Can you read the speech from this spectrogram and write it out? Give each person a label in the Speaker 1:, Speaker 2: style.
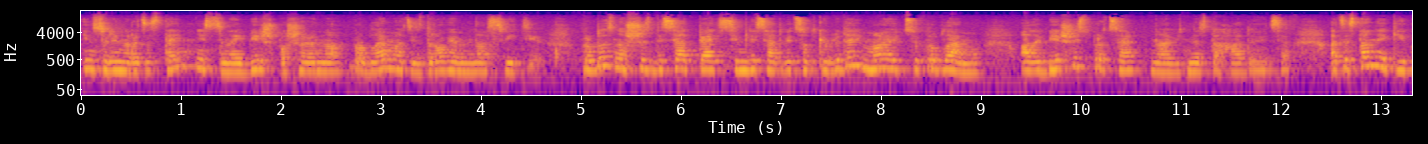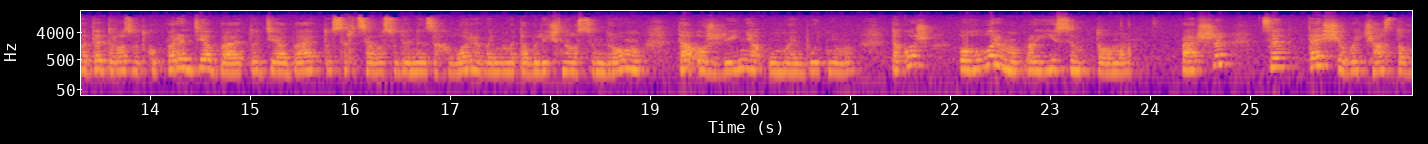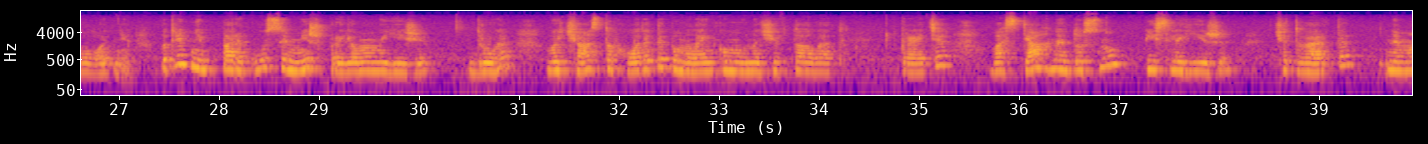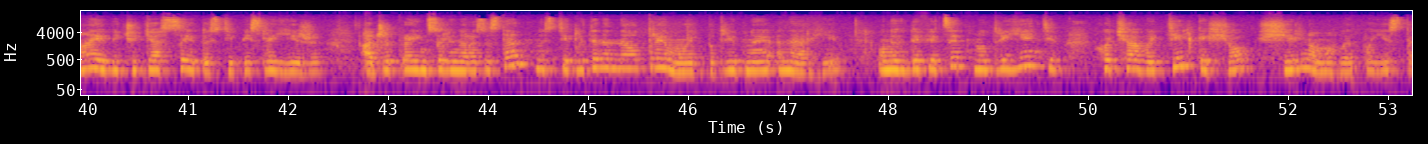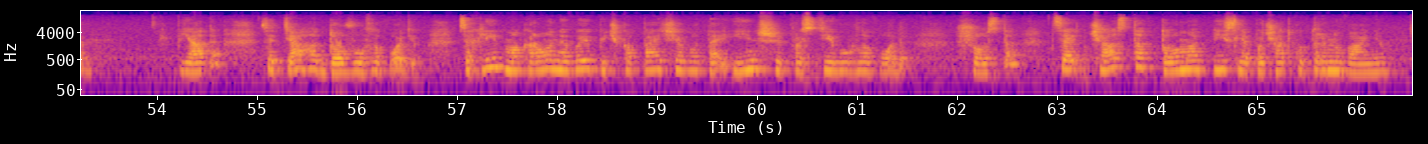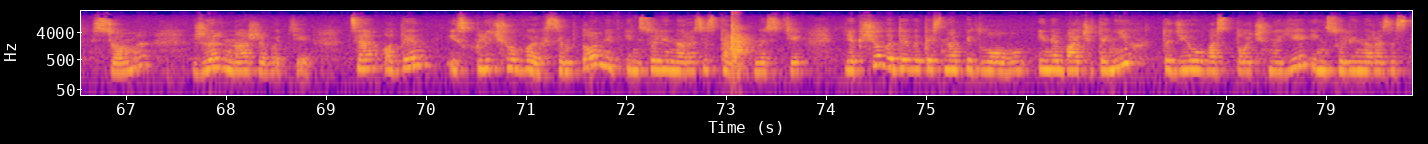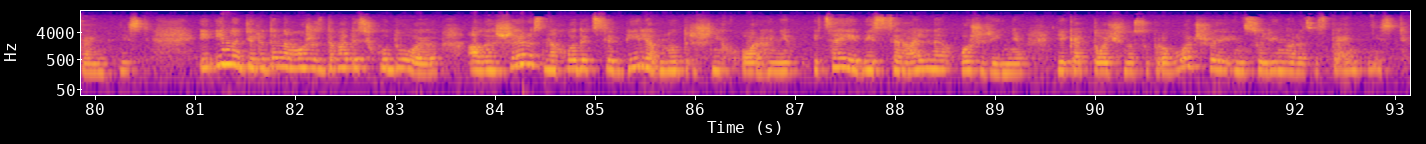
Speaker 1: Інсулінорезистентність це найбільш поширена проблема зі здоров'ям на світі. Приблизно 65-70% людей мають цю проблему, але більшість про це навіть не здогадується. А це стан, який веде до розвитку переддіабету, діабету, серцево-судинних захворювань, метаболічного синдрому та ожиріння у майбутньому. Також поговоримо про її симптоми. Перше це те, що ви часто голодні. Потрібні перекуси між прийомами їжі. Друге, ви часто ходите помаленькому вночі в туалет. Третє, вас тягне до сну після їжі. Четверте, немає відчуття ситості після їжі, адже при інсулінорезистентності клітини не отримують потрібної енергії. У них дефіцит нутрієнтів, хоча ви тільки що щільно могли поїсти. П'яте це тяга до вуглеводів. Це хліб, макарони, випічка, печиво та інші прості вуглеводи. Шосте це часта втома після початку тренування. Сьоме жир на животі. Це один із ключових симптомів інсулінорезистентності. Якщо ви дивитесь на підлогу і не бачите ніг, тоді у вас точно є інсулінорезистентність. І іноді людина може здаватись худою, але жир знаходиться біля внутрішніх органів, і це є вісцеральне ожиріння, яке точно супроводжує інсулінорезистентність.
